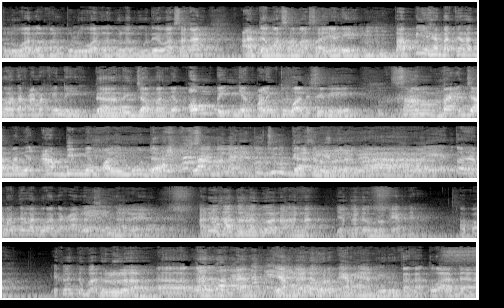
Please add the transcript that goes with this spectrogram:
90-an, 80-an, lagu-lagu dewasa kan ada masa-masanya nih. Tapi hebatnya lagu anak-anak ini dari zamannya Om Ping yang paling tua di sini sampai zamannya Abim yang paling muda, Sama lagi. itu juga Sama gitu. lagi. Ah, itu hebatnya lagu anak-anak Iya, iya, sebenarnya. Ada satu lagu anak-anak yang nggak ada huruf R-nya. Apa? Ya kan coba dulu lah. Eh, nggak Lagu ada huruf R. anak-anak Yang nggak ada huruf R-nya. Guru kakak tua ada.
